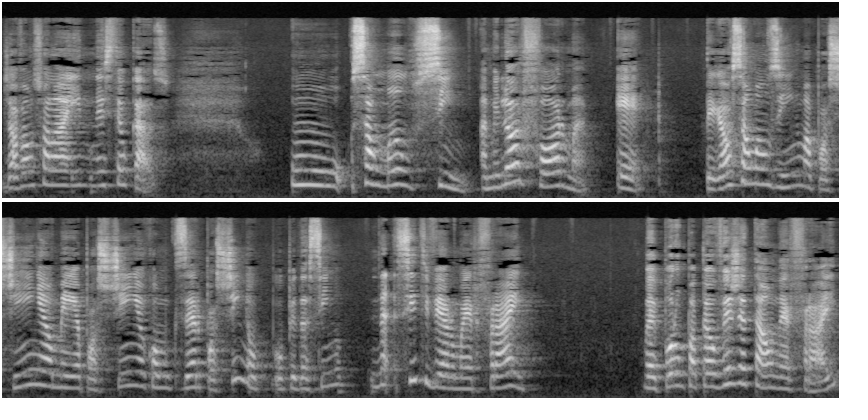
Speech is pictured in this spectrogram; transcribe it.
Já vamos falar aí nesse teu caso. O salmão, sim, a melhor forma é pegar o salmãozinho, uma postinha, meia postinha, como quiser, postinha ou, ou pedacinho. Né, se tiver uma air fry, vai pôr um papel vegetal na air fry,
